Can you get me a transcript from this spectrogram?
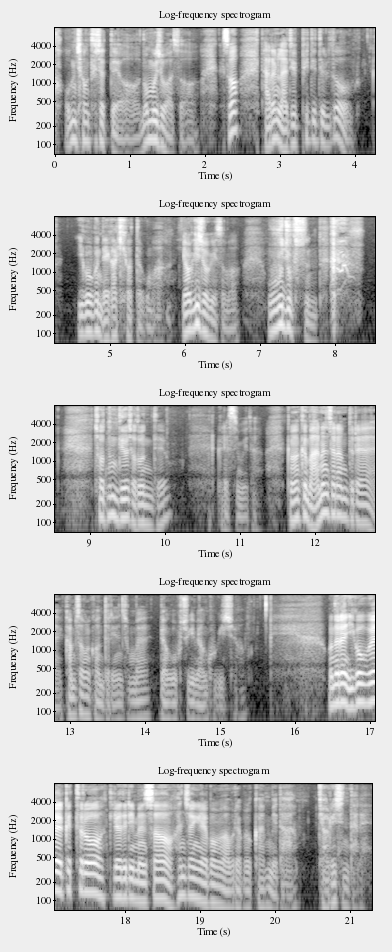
엄청 트셨대요. 너무 좋아서. 그래서 다른 라디오 PD들도 이 곡은 내가 키웠다고 막 여기저기서 막 우죽순. 저던데요, 저던데요. 그랬습니다. 그만큼 많은 사람들의 감성을 건드리는 정말 명곡 중의 명곡이죠. 오늘은 이 곡을 끝으로 들려드리면서 한 장의 앨범을 마무리해볼까 합니다. 별이 진다네.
